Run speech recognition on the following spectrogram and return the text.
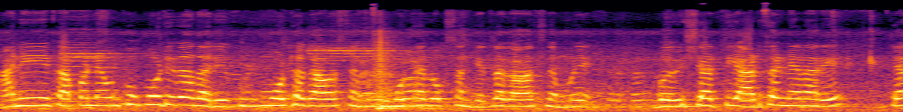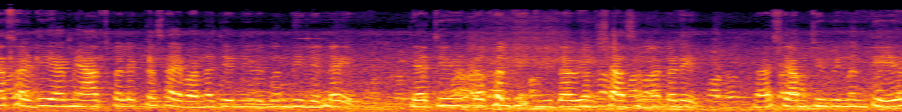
आणि कापडण्याहून खूप मोठी रहदारी खूप मोठं गाव असल्यामुळे मोठ्या लोकसंख्येतलं गाव असल्यामुळे भविष्यात ती अडचण येणार आहे. त्यासाठी आम्ही आज कलेक्टर साहेबांना जे निवेदन दिलेलं आहे त्याची दखल घेतली जावी शासनाकडे. अशी आमची विनंती आहे.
